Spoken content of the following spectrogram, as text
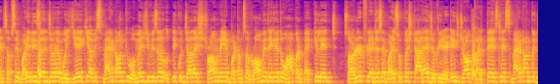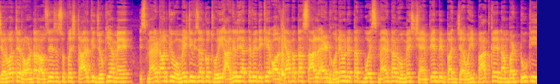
एंड सबसे बड़ी रीजन जो है वो ये है कि अब स्मैकडाउन की वुमेन्स डिवीज़न उतनी कुछ ज़्यादा स्ट्रॉन्ग नहीं है बट हम सब रॉ में देखे तो वहाँ पर बैकी लिंच सॉलिड फ्लेट जैसे बड़े सुपरस्टार है जो कि रेटिंग्स ड्रॉप करते हैं, इसलिए स्मैकडाउन की ज़रूरत है रोंडा राउजी जैसे सुपरस्टार की, जो कि हमें स्मैकडाउन की वुमेन्स डिवीज़न को थोड़ी आगे ले जाते हुए दिखे। और क्या पता साल एंड होने होने तक वो स्मैकडाउन वुमेन्स चैंपियन भी बन जाए। वही बात करें नंबर टू की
